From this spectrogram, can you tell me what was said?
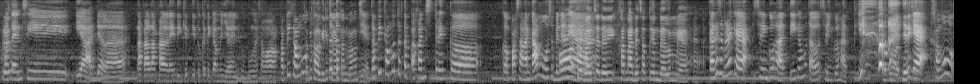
Potensi ya ada lah nakal-nakalnya dikit gitu ketika menjalin hubungan sama orang. Tapi kamu tapi kalau gini kelihatan banget sih iya, tapi kamu tetap akan straight ke ke pasangan kamu oh sebenarnya. terbaca dari karena ada satu yang dalam ya Karena sebenarnya kayak selingkuh hati, kamu tahu selingkuh hati. Jadi kayak kamu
